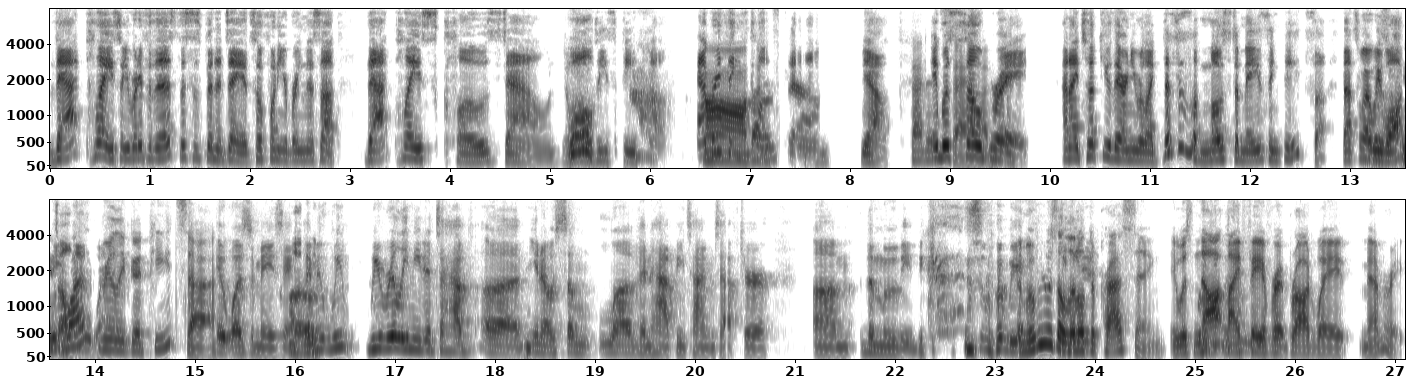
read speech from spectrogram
That place, are you ready for this? This has been a day. It's so funny you bring this up. That place closed down. Waldy's Pizza. Everything's Aw, that is- closed down. Yeah. That is It was so great. And I took you there and you were like, this is the most amazing pizza. That's why we walked it all was that way. really good pizza. It was amazing. I mean, we we really needed to have uh you know some love and happy times after um the movie because we, The movie was a little needed- depressing. It was not was my a little- favorite Broadway memory.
